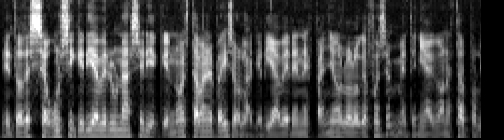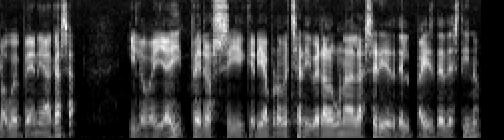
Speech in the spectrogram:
Entonces, según si quería ver una serie que no estaba en el país o la quería ver en español o lo que fuese, me tenía que conectar por la VPN a casa y lo veía ahí. Pero si quería aprovechar y ver alguna de las series del país de destino,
